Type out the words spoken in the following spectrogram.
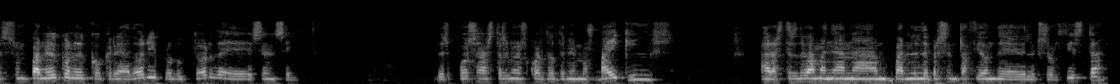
es un panel con el co-creador y productor de Sense8. Después a las 3 menos cuarto tenemos Vikings. A las 3 de la mañana un panel de presentación de- del exorcista.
